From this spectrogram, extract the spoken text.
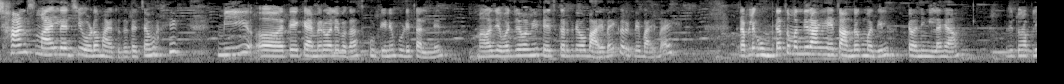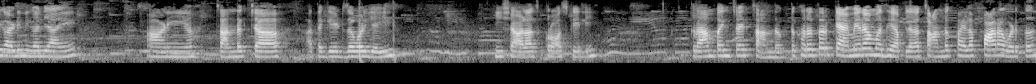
छान स्माईल द्यायची एवढं माहीत होतं. त्याच्यामुळे मी ते कॅमेरावाले बघा स्कूटीने पुढे चालले मला जेव्हा जेव्हा मी फेस करते तेव्हा बाय बाय करते बाय बाय तर आपले घुमटाचं मंदिर आहे चांदकमधील टर्निंगला ह्या. तिथून आपली गाडी निघाली आहे. आणि चांदकच्या आता गेटजवळ येईल. ही शाळा क्रॉस केली. ग्रामपंचायत चांदक. तर खरं तर कॅमेरामध्ये आपल्याला चांदक पाहायला फार आवडतं.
